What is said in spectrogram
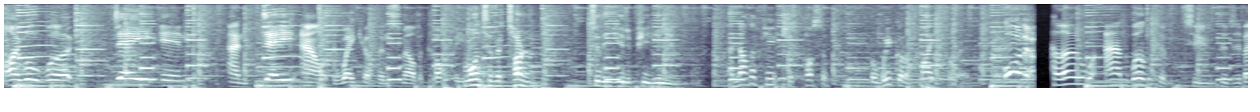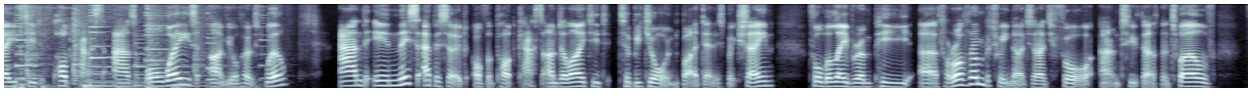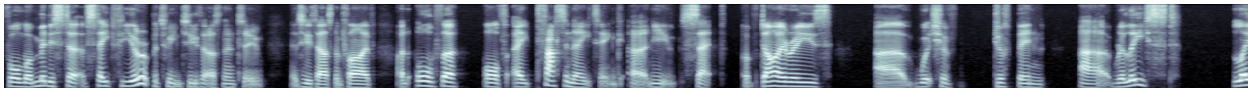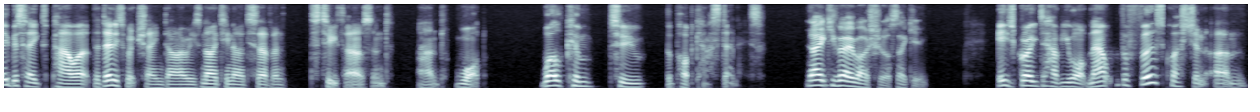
I will work day in and day out. Wake up and smell the coffee. We want to return to the European Union. Another future is possible, but we've got to fight for it. Order! Hello and welcome to the Debated podcast. As always, I'm your host, Will. And in this episode of the podcast, I'm delighted to be joined by Denis MacShane, former Labour MP uh, for Rotherham between 1994 and 2012, former Minister of State for Europe between 2002 and 2005, and author of a fascinating uh, new set of diaries, uh, which have just been uh, released. Labour Takes Power, the Denis MacShane Diaries, 1997 to 2001. Welcome to the podcast, Denis. Thank you very much, Phil. Thank you. It's great to have you on. Now, the first question um,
